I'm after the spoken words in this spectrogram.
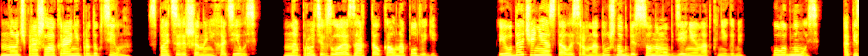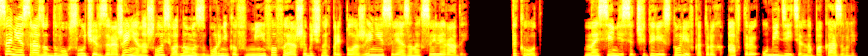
Ночь прошла крайне продуктивно, спать совершенно не хотелось. Напротив, злой азарт толкал на подвиги. И удача не осталась равнодушна к бессонному бдению над книгами. Улыбнулась. Описание сразу двух случаев заражения нашлось в одном из сборников мифов и ошибочных предположений, связанных с Велерадой. Так вот, на 74 истории, в которых авторы убедительно показывали,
